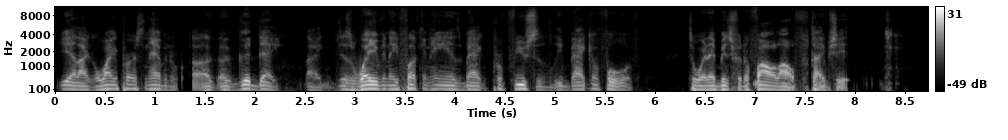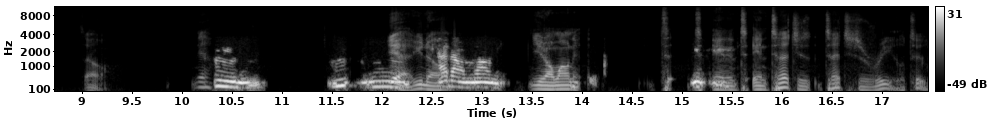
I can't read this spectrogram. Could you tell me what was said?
yeah, like a white person having a, a good day. Like just waving their fucking hands back profusively back and forth to where that bitch for the fall off type shit. So yeah. Mm. Yeah, you know. I don't want it. You don't want it. T- t- and, and touch is touch is real too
